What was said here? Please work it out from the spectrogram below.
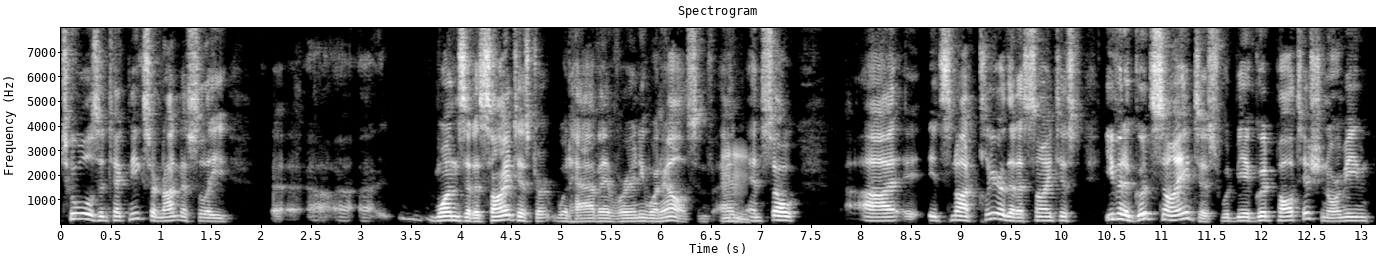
tools and techniques are not necessarily uh, uh, uh, ones that a scientist or, would have over anyone else, and and, and so uh, it's not clear that a scientist, even a good scientist, would be a good politician, or I mean,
